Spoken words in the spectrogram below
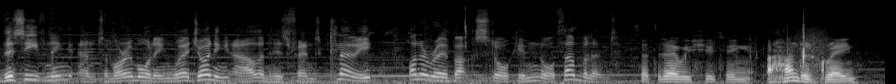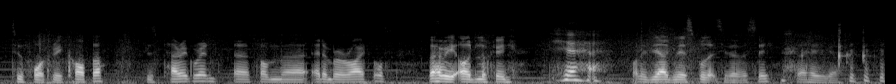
This evening and tomorrow morning, we're joining Al and his friend Chloe on a roebuck stalk in Northumberland. So today we're shooting 100 grain 243 copper. This is peregrine uh, from uh, Edinburgh Rifles. Very odd looking. Yeah. Probably the ugliest bullets you've ever seen. So here you go.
